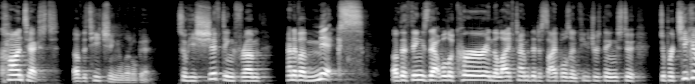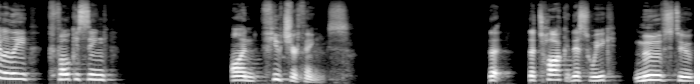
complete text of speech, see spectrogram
context of the teaching a little bit. So he's shifting from kind of a mix of the things that will occur in the lifetime of the disciples and future things to, to particularly focusing on future things. The, the talk this week moves to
